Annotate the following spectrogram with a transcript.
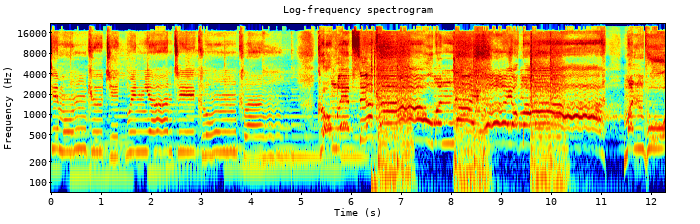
ที่หมุนคือจิตวิญญาณที่คลุ้มคลั่งโครงเล็บเสื้อขาวมันได้เผยออกมา มันผัว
